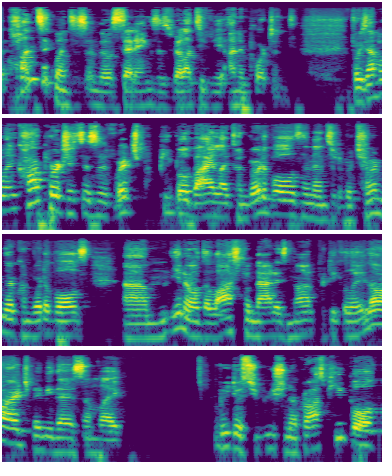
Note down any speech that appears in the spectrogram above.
the consequences in those settings is relatively unimportant. For example, in car purchases, if rich people buy like convertibles and then sort of return their convertibles, um, you know, the loss from that is not particularly large. Maybe there's some like redistribution across people.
